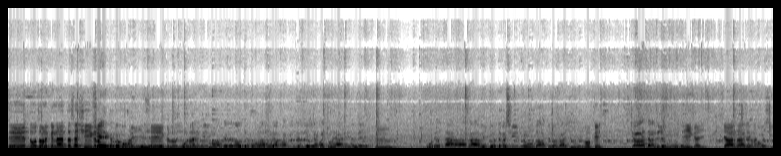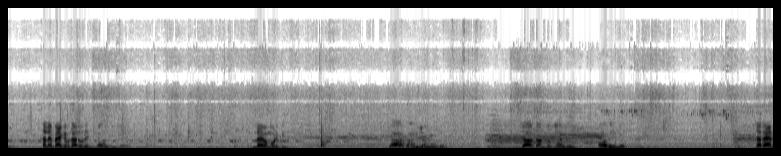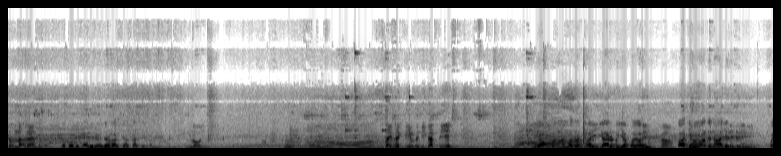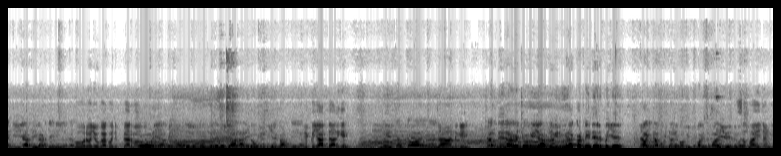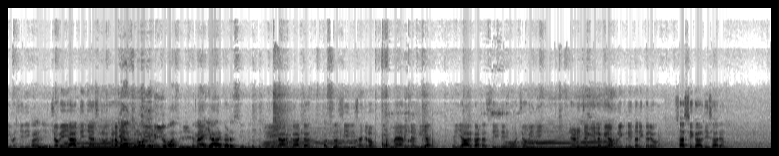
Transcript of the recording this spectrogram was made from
ਤੇ ਦੁੱਧ ਹੁਣ ਕਿੰਨਾ ਦੱਸਿਆ? 6 ਕਿਲੋ? 6 ਕਿਲੋ ਬੋਲੀ ਹੈ 6 ਕਿਲੋ ਜੀ ਉਹਦੇ ਹਨਾ? ਵੀ ਮੰਗਦੇ ਨੇ ਉਧਰ ਬੋਲਾ ਬੋਲਾ ਆਪਾਂ ਕੀ ਦੱਸਿਓ ਆਪਾਂ ਚੋਇਆ ਨਹੀਂ ਥੱਲੇ। ਹੂੰ। ਉਹਦੇ ਧਾਰਾ ਦਾ ਵੀ ਦੁੱਧ ਵਸ਼ੀ 9 10 ਕਿਲੋ ਕਰ ਜੂਗੀ। ਓਕੇ ਚਾਰ ਦੰਦ ਜੋ ਮੂੰਹ ਤੋਂ। ਠੀਕ ਹੈ ਜੀ ਚਾਰ ਦੰਦ ਦੇਖੋ ਹਨਾ। ਵਸ਼ੀ ਥੱਲੇ ਬਹਿ ਕੇ ਵਿਖਾ ਦਿਓ ਉਹਦੇ। ਲਓ ਜੀ ਲਓ। ਲੈ ਆਓ ਮੁੜ ਕੇ। ਚਾਰ ਦੰਦ ਜੋ ਮੂੰਹ ਤੋਂ। ਚਾਰ ਦੰਦ ਹੋ ਗਏ। ਹਾਂਜੀ ਆਹ ਵੇਖ ਲਓ। ਚੱਲ ਰਹਿਣ ਦੋ ਨਾ ਰਹਿਣ ਦੋ ਰਹਿਣ। ਆਪਾਂ ਵਿਖਾ ਦੇਣਾ ਜਿਹੜਾ ਕਰਦੇ ਖਾਂਦੇ ਲਓ ਜੀ। ਬਾਈ ਫਿਰ ਕੀਮਤ ਕੀ ਕਰਤੀ ਏ ਇਹ ਆਪਾਂ ਨੂੰ ਪਤਾ 28000 ਰੁਪਇਆ ਪਾਇਆ ਸੀ। ਹਾਂ। ਅੱਜ ਹਾਂ ਤੇ ਨਾ ਜਿਹੜੀ ਦੇਣੀ 25000 ਦੀ ਘੜ ਦੇਣੀ ਹੈ ਬਸ ਹੋਰ ਹੋ ਜਾਊਗਾ ਕੁਝ ਕਰਮਾ? ਛੋੜ ਜਾਂ ਕੋਈ 100 200 ਮੌਕੇ ਤੇ ਕੋਈ ਜ਼ਿਆਦਾ ਨਹੀਂ ਕਹੂੰਗੀ ਰੁਪਏ ਘਟਦੇ ਆ। 1000 ਡਾਰੀਏ ਨਹੀਂ ਧੱਕਾ ਹੈ ਜਾਣ ਦਗੇ ਚੱਲ ਦੇ ਦਾਂਗੇ 24000 ਦੀ ਵੀਰ ਮੇਰਾ ਘਟਣੀ ਦੇ ਰੁਪਏ ਬਾਈ ਦਾ ਪੁੱਛਦਾ ਨਹੀਂ ਕੋਈ ਵਿੱਚ ਬਾਈ ਸਫ਼ਾਈ ਵੇਖ ਲਓ ਸਫ਼ਾਈ ਚੰਗੀ ਬੱਚੀ ਦੀ। ਹਾਂਜੀ। 24000 ਦੀ ਜੈਸ ਨੂੰ ਹੈ ਨਾ ਬਾਈ? ਜੈਸ ਨੂੰ ਹੀ ਹੋਣੀ ਉਹ ਬਸ ਜੀ ਤੇ ਮੈਂ 1000 ਘਟ 80 ਦੀ। ਇਹ 1000 ਘੱਟ 80 80 ਦੀ ਸੱਜਣੋ ਮੈਂ ਵੀ ਚੰਗੀ ਆ। ਇਹ 1000 ਘੱਟ 80 ਦੀ ਉਹ 24 ਦੀ। ਜਿਹੜੀ ਚੰਗੀ ਲੱਗੇ ਆਪਣੀ ਖਰੀਦਦਾਰੀ ਕਰਿਓ। ਸਤਿ ਸ਼੍ਰੀ ਅਕਾਲ ਜੀ ਸਾਰਿਆਂ ਨੂੰ।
